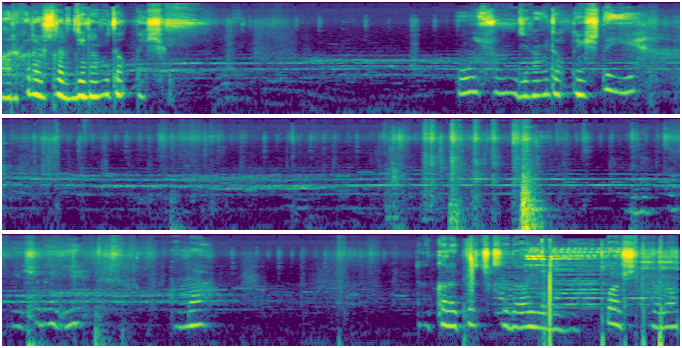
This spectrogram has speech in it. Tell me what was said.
Arkadaşlar dinamit atlayış. Olsun dinamit atlayışı da iyi. Atlayışı karakter çıksa daha iyi olurdu. Başlayalım.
